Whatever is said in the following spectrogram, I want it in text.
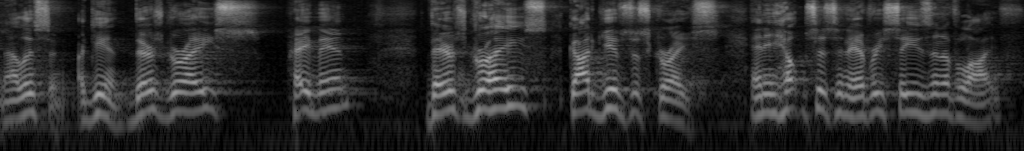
Now, listen, again, there's grace. Amen. There's grace. God gives us grace, and He helps us in every season of life.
